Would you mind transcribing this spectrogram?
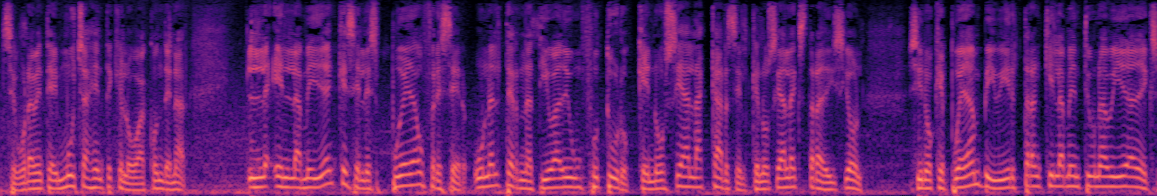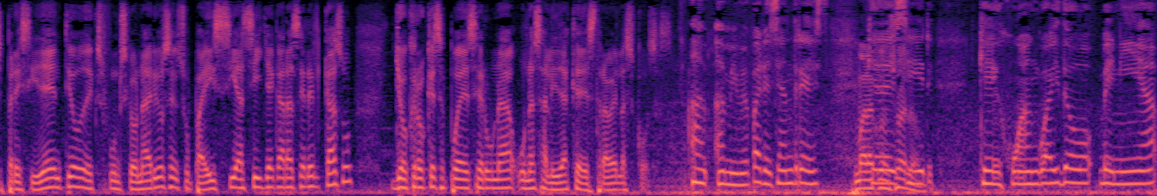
seguramente hay mucha gente que lo va a condenar, en la medida en que se les pueda ofrecer una alternativa de un futuro que no sea la cárcel, que no sea la extradición, sino que puedan vivir tranquilamente una vida de expresidente o de exfuncionarios en su país, si así llegara a ser el caso, yo creo que ese puede ser una, una salida que destrabe las cosas. A, a mí me parece, Andrés, Mara que Consuelo. decir que Juan Guaidó venía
